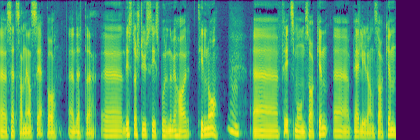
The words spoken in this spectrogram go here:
eh, sette seg ned og se på eh, dette. Eh, de største justismordene vi har til nå, mm. Eh, Fritz Moen-saken, eh, Per Liland-saken,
